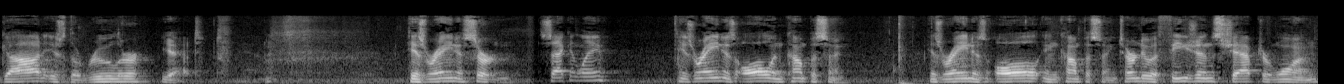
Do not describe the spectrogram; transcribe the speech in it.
God is the ruler yet. His reign is certain. Secondly, his reign is all encompassing. His reign is all encompassing. Turn to Ephesians chapter 1.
